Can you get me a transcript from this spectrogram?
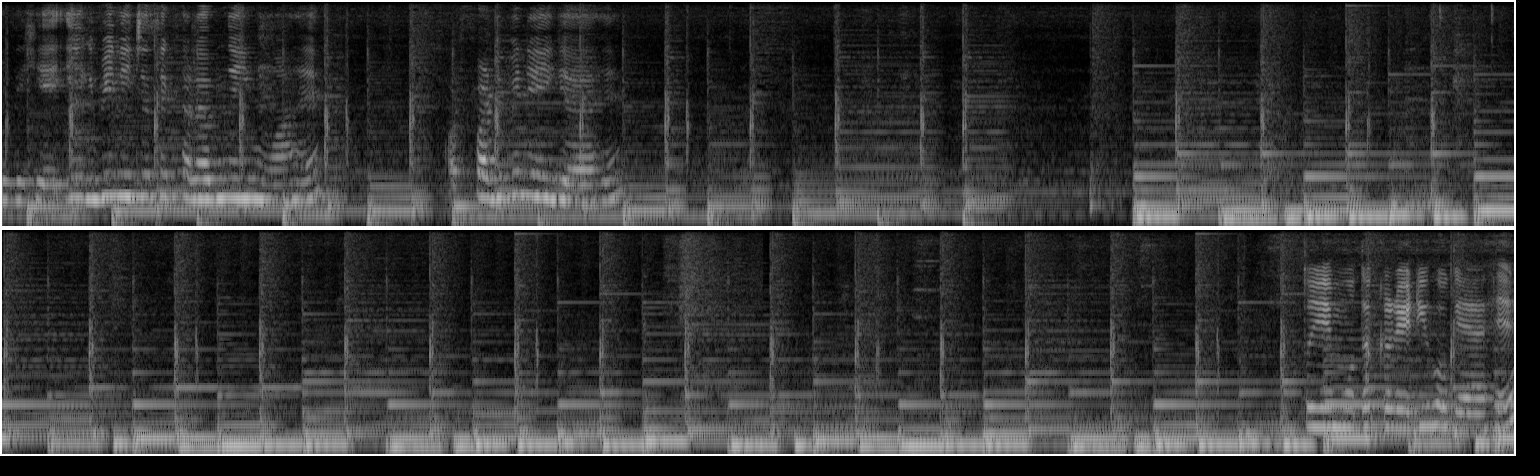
ये देखिए, एक भी नीचे से खराब नहीं हुआ है और फट भी नहीं गया है। तो ये मोदक रेडी हो गया है।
